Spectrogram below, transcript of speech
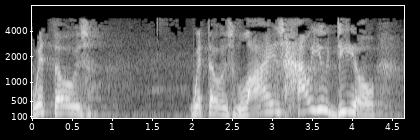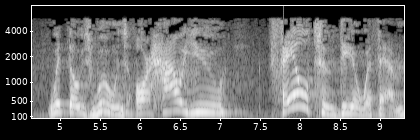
with those, with those lies, how you deal with those wounds or how you fail to deal with them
